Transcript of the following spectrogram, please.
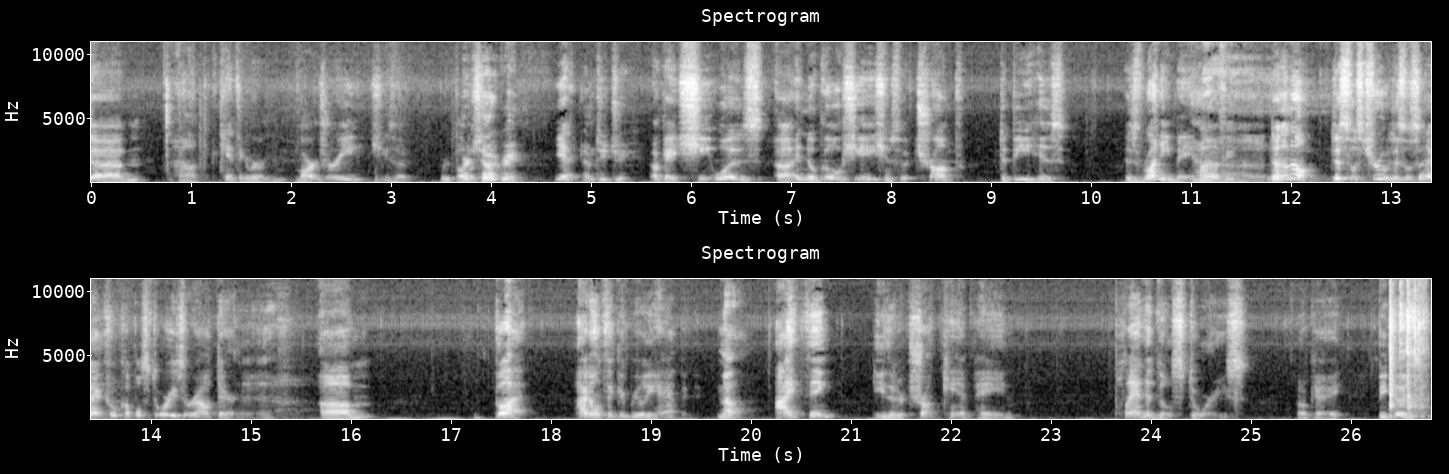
um, I can't think of her, Marjorie, she's a Republican. Marcel Green, Yeah, MTG. okay, she was uh, in negotiations with Trump to be his his running mate. I don't know if he, no, no, no. This was true. This was an actual couple stories that are out there. Um, but I don't think it really happened. No. I think either the Trump campaign planted those stories, okay, because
